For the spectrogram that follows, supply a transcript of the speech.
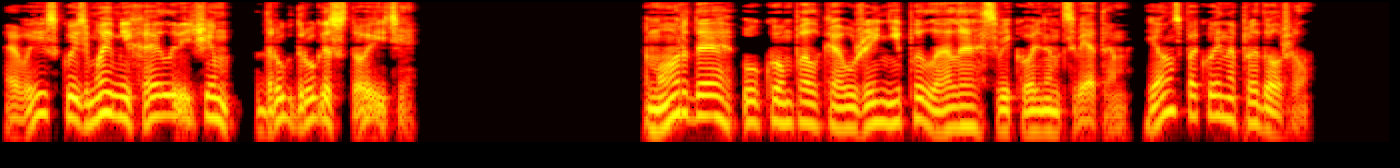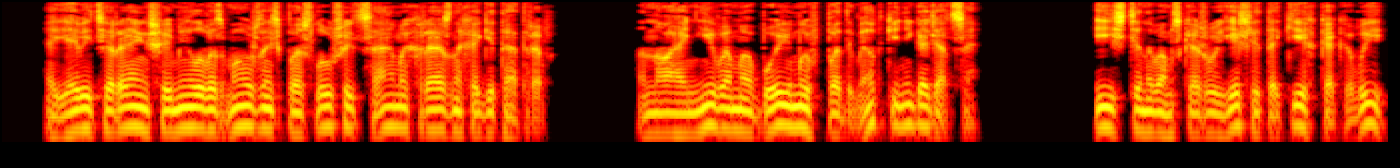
вы с Кузьмой Михайловичем друг друга стоите». Морда у комполка уже не пылала свекольным цветом, и он спокойно продолжил. «Я ведь и раньше имел возможность послушать самых разных агитаторов, но они вам обоим и в подметке не годятся. Истинно вам скажу, если таких, как вы,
